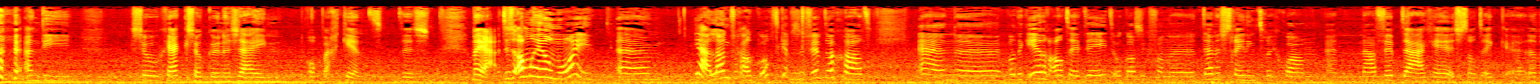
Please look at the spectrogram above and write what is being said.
en die zo gek zou kunnen zijn op haar kind. Dus, nou ja, het is allemaal heel mooi. Um, ja, lang verhaal kort. Ik heb dus een VIP-dag gehad. En uh, wat ik eerder altijd deed, ook als ik van een tennistraining terugkwam en na VIP-dagen, is dat ik, dan,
